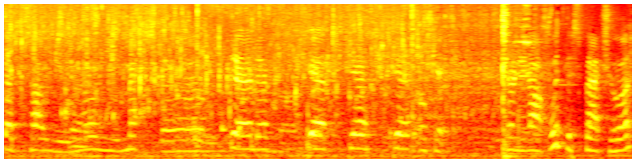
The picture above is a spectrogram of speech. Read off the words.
That's how you know you messed up. Da, da, da. Okay, turn it off with the spatula.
